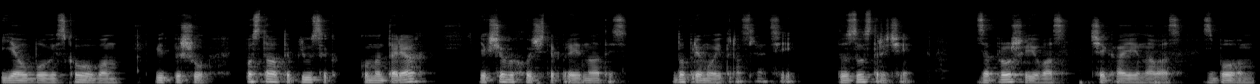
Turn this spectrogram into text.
і я обов'язково вам відпишу. Поставте плюсик в коментарях, якщо ви хочете приєднатись до прямої трансляції. До зустрічі! Запрошую вас, чекаю на вас з Богом!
